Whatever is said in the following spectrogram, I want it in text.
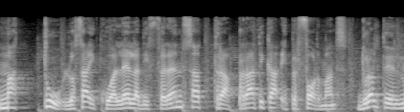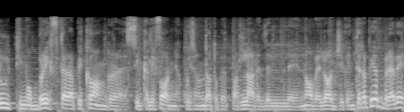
Ma tu lo sai qual è la differenza tra pratica e performance? Durante l'ultimo Brief Therapy Congress in California, a cui sono andato per parlare delle nuove logiche in terapia breve,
